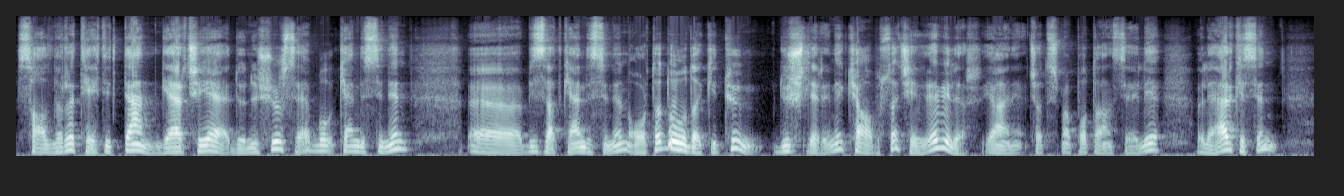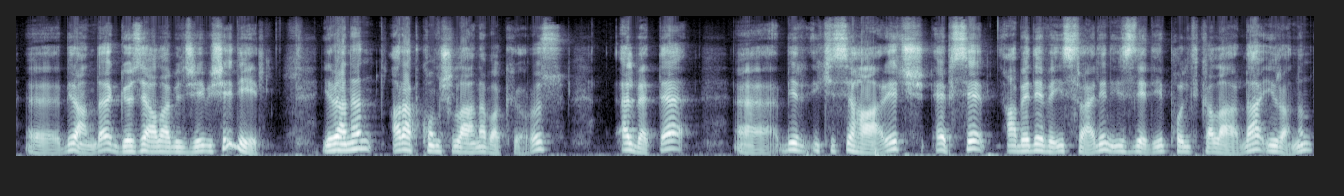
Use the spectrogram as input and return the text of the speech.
saldırı tehditten gerçeğe dönüşürse bu kendisinin e, bizzat kendisinin Orta Doğu'daki tüm düşlerini kabusa çevirebilir. Yani çatışma potansiyeli öyle herkesin e, bir anda göze alabileceği bir şey değil. İran'ın Arap komşularına bakıyoruz. Elbette ee, bir ikisi hariç hepsi ABD ve İsrail'in izlediği politikalarla İran'ın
